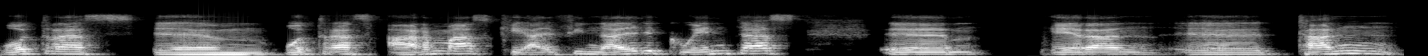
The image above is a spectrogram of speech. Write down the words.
otras, em, otras armas que al final de cuentas em, eran eh, tan,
